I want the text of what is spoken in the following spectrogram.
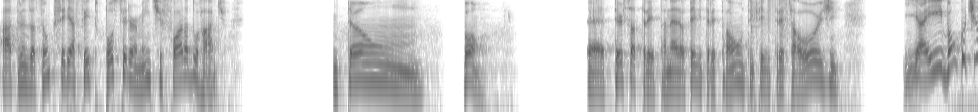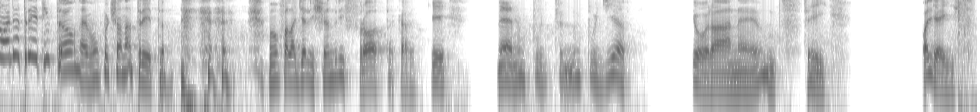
a transação que seria feito posteriormente fora do rádio. Então, bom, é, terça treta, né? Teve treta ontem, teve treta hoje. E aí, vamos continuar na treta então, né? Vamos continuar na treta. vamos falar de Alexandre Frota, cara. Porque, né, não, não podia piorar, né? Eu não sei. Olha isso.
